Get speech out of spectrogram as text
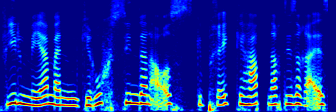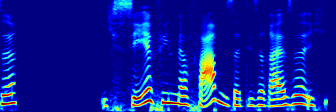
viel mehr meinen Geruchssinn dann ausgeprägt gehabt nach dieser Reise. Ich sehe viel mehr Farben seit dieser Reise. Ich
